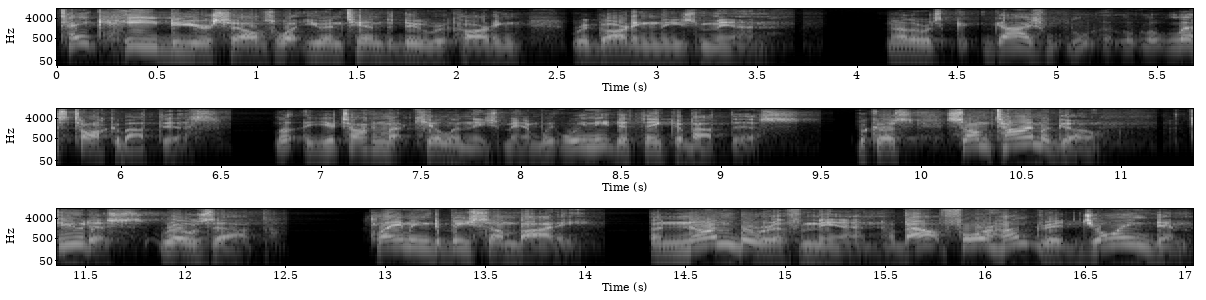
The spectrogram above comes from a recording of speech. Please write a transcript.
Take heed to yourselves what you intend to do regarding, regarding these men. In other words, guys, let's talk about this. You're talking about killing these men. We, we need to think about this. Because some time ago, Theudas rose up, claiming to be somebody. A number of men, about 400, joined him.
